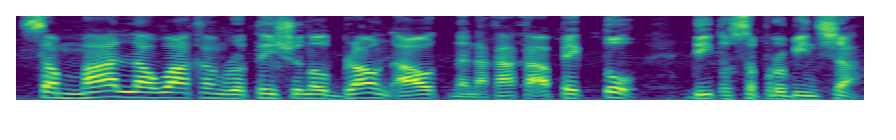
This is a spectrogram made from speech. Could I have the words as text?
sa malawakang rotational brownout na nakakaapekto dito sa probinsya.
